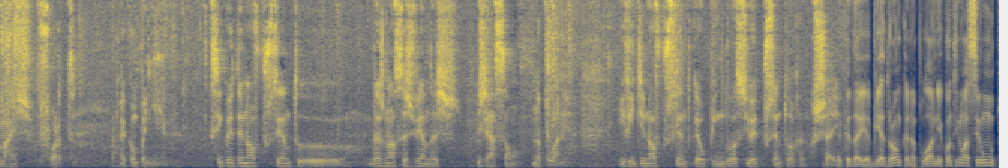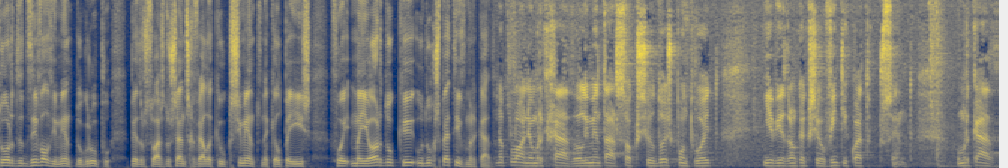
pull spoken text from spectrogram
mais forte a companhia. 59% das nossas vendas já são na Polónia e 29% que é o pingo doce e 8% o recheio. A cadeia Biedronka, na Polónia, continua a ser um motor de desenvolvimento do grupo. Pedro Soares dos Santos revela que o crescimento naquele país foi maior do que o do respectivo mercado. Na Polónia, o mercado alimentar só cresceu 2,8% e a Biedronka cresceu 24%. O mercado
